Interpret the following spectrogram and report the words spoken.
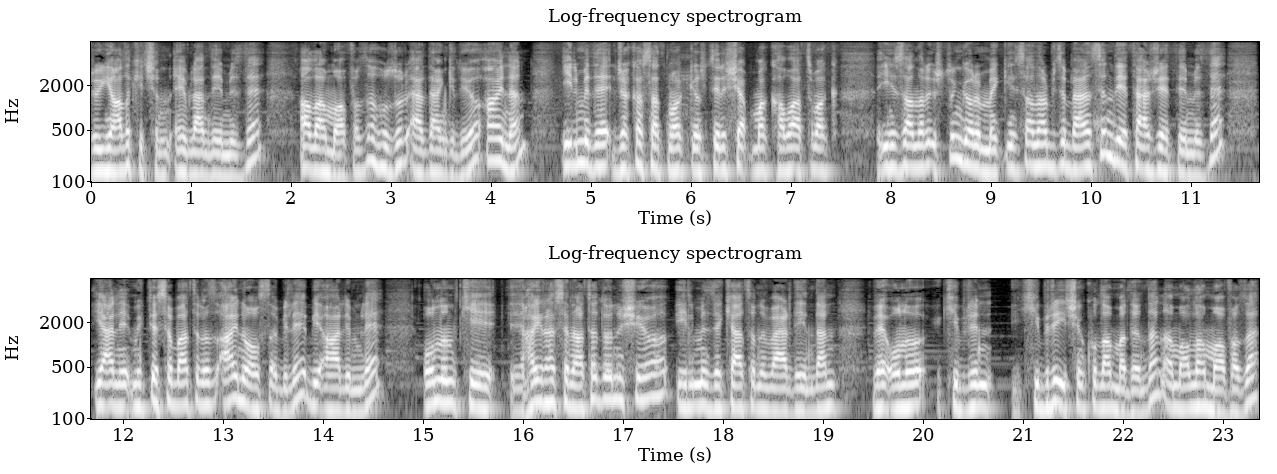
dünyalık için evlendiğimizde Allah muhafaza huzur elden gidiyor. Aynen ilmi de caka satmak, gösteriş yapmak, hava atmak, insanlara üstün görünmek, insanlar bizi beğensin diye tercih ettiğimizde yani müktesebatınız aynı olsa bile bir alimle onunki e, hayır hasenata dönüşüyor. ilmin zekatını verdiğinden ve onu kibrin kibri için kullanmadığından ama Allah muhafaza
